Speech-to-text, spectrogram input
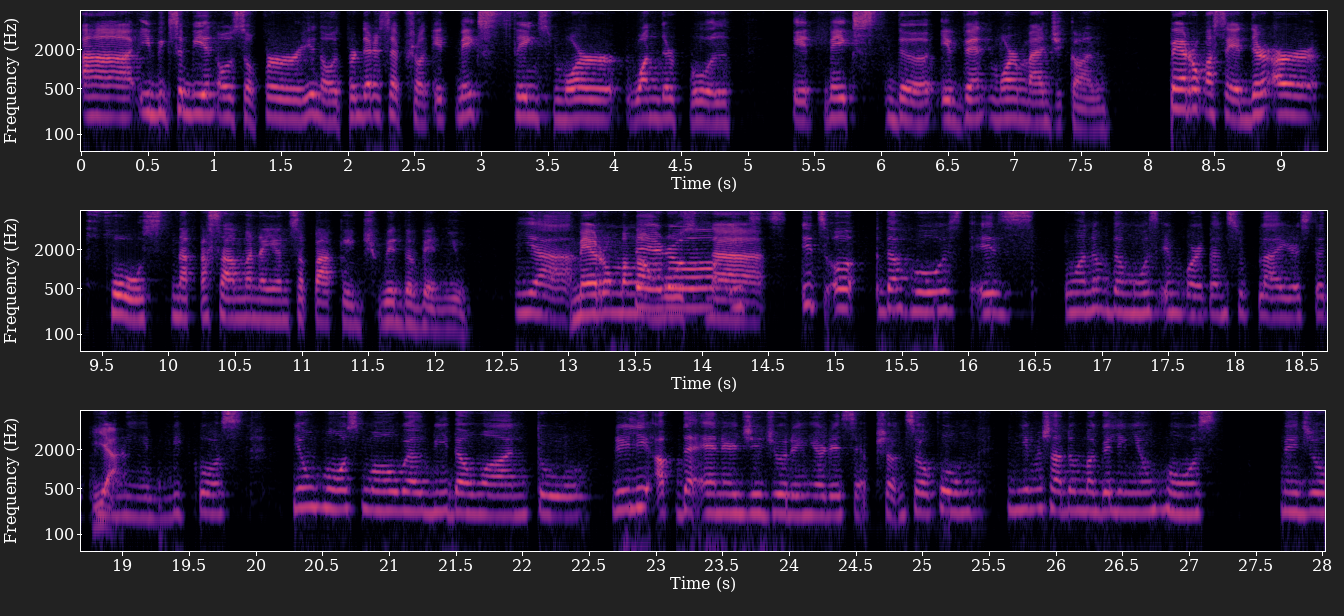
ah, ibig sabihin also for, you know, for the reception, it makes things more wonderful. It makes the event more magical. Pero kasi there are hosts na kasama na yon sa package with the venue. Yeah. Merong mga Pero host na it's, it's o- the host is one of the most important suppliers that you Yeah. need because yung host mo will be the one to really up the energy during your reception. So kung hindi masyadong magaling yung host, medyo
